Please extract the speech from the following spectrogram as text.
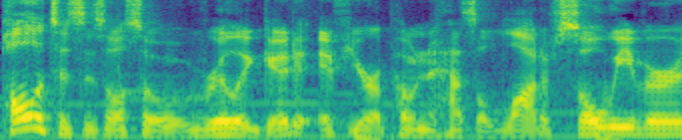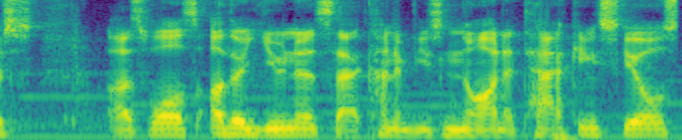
Politis is also really good if your opponent has a lot of Soul Weavers, as well as other units that kind of use non-attacking skills.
